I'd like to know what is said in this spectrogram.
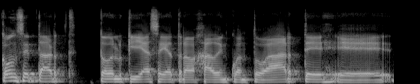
Concept art, todo lo que ya se haya trabajado en cuanto a arte, eh,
